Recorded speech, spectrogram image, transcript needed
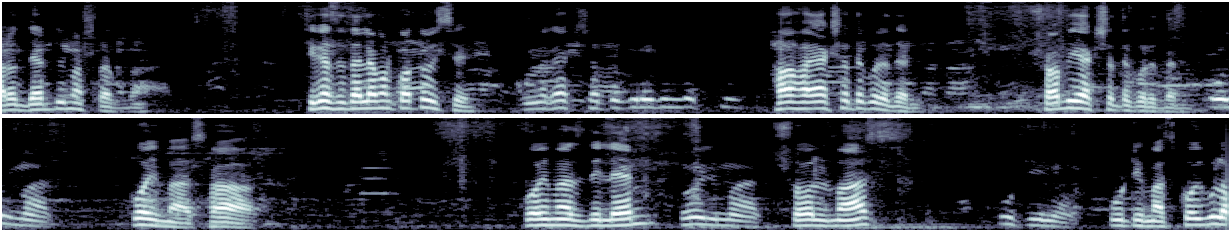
আরও দেড় দুই মাস লাগবে। ঠিক আছে তাহলে আমার কত হয়েছে আপনার একসাথে করে দিন দেখছি। হ্যাঁ হ্যাঁ একসাথে করে দেন। সবই একসাথে করে দেন। ওই মাছ। কই মাছ? হ্যাঁ। কই মাছ দিলেন? শৈল মাছ। শোল মাছ। পুঁটি মাছ। পুঁটি মাছ। কইগুলো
